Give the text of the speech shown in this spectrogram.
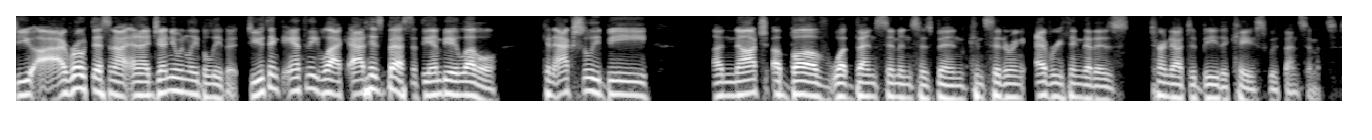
do you? I wrote this and I and I genuinely believe it. Do you think Anthony Black, at his best at the NBA level, can actually be a notch above what Ben Simmons has been, considering everything that has turned out to be the case with Ben Simmons?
